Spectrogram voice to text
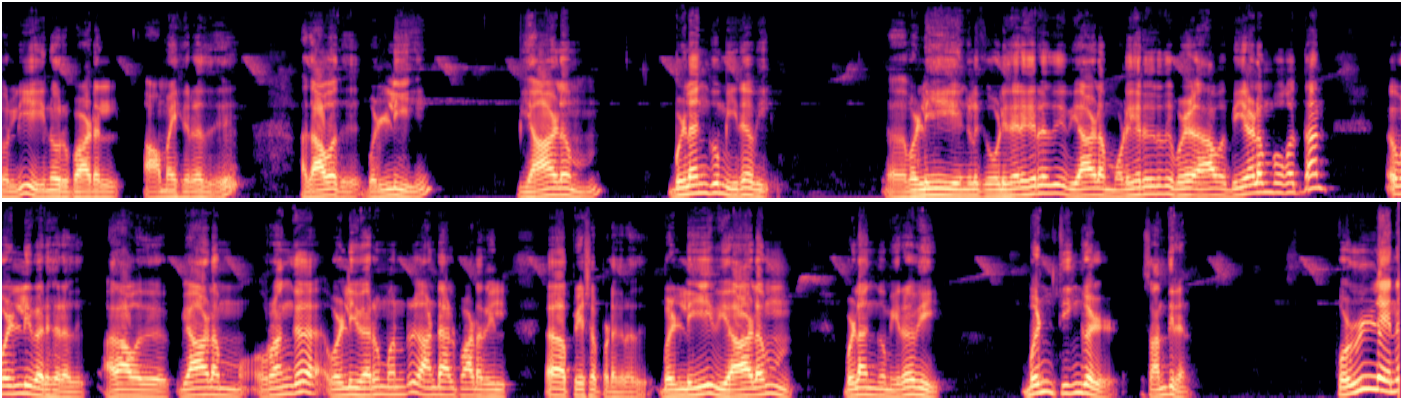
சொல்லி இன்னொரு பாடல் அமைகிறது. அதாவது வெள்ளி வியாழம் விளங்கும் இரவி. வெள்ளி எங்களுக்கு ஒளி தருகிறது வியாழம் ஒளிகிறது வியாழம் போகத்தான் வெள்ளி வருகிறது. அதாவது வியாழம் உறங்க வெள்ளி வரும் என்று ஆண்டாள் பாடலில் பேசப்படுகிறது. வெள்ளி வியாழம் விளங்கும் இரவி வெண் திங்கள் சந்திரன். பொள்ளென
